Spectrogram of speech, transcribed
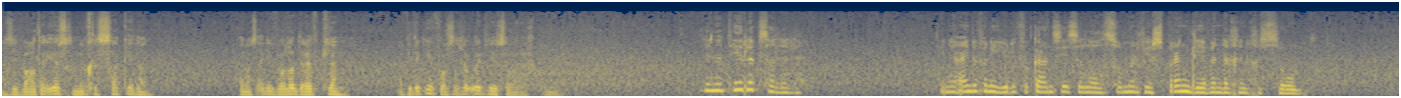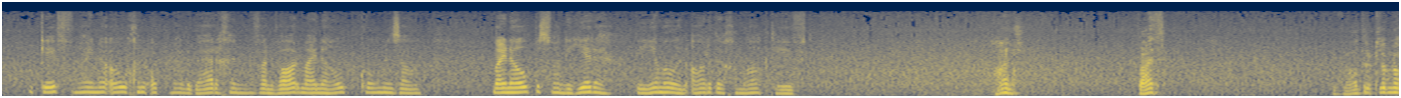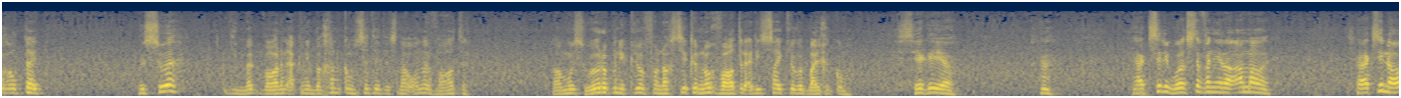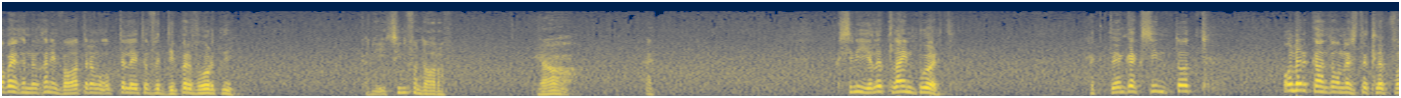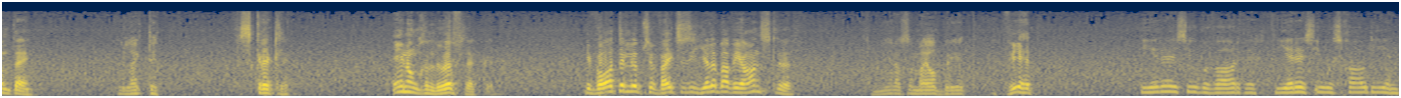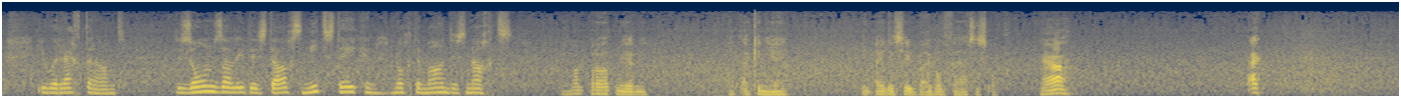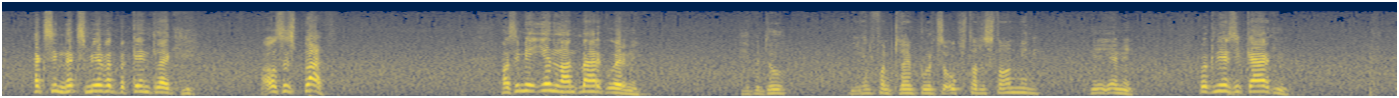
As die water eers genoeg gesak het dan kan ons uit die wolle dryf klim. Ek weet ek nie of ons hulle ooit weer sal regkom nie. Ja, natuurlik sal hulle. Teen die einde van die Julie vakansie is hulle al sommer weer springlewendig en gesond. Ek gef myne oë op na die berge van waar myne hulp kom en sal. Myne hulp is van die Here, die hemel en aarde gemaak het. Hans. Wat? Die water klim nog altyd. Hoe so? Die mik waarin ek aan die begin kom sit het is nou onder water. Daar moes hoor op in die kloof vandag seker nog water uit die sykloof bygekom. Seker ja. Ek sien die hoogste van julle almal. So ek sien naby genoeg aan die water om op te let of dit dieper word nie. Kan jy iets sien van daar af? Ja. Ek Ek sien 'n hele klein poort. Ek dink ek sien tot onderkant onderste klipfontein. Hoe lyk dit? Verskriklik. En ongelooflik. Die water loop so wyd soos die hele Baviaanskloof. Dis meer as 'n myl breed. Ek weet. Die Here is uw bewaarder. Die Here is uw skadu en uw regterhand. Die son sal u des dags nie steken, nog die maan des nagts. Niemand praat meer nie. Net ek en jy en uit dit sê Bybelversies op. Ja. Ek Ek sien niks meer wat bekend lyk nie. Alles is plat. Daar's nie meer een landmerk oor nie. Jy bedoel nie een van Kleinpoort se opstalle staan meer nie. Nie een nie. Ook nie eens die kerk nie.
